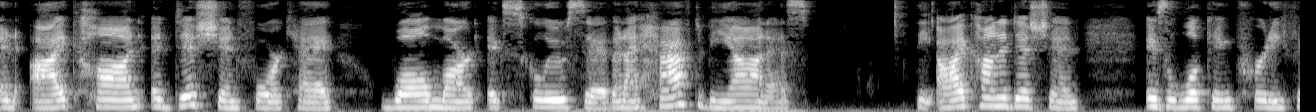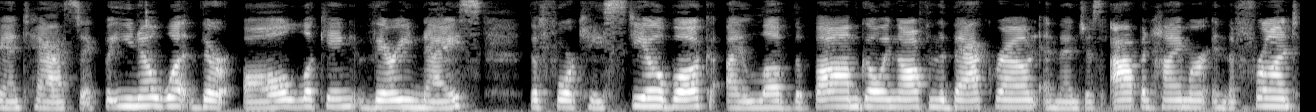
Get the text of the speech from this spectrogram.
an Icon Edition 4K Walmart exclusive. And I have to be honest, the Icon Edition is looking pretty fantastic. But you know what? They're all looking very nice. The 4K Steelbook, I love the bomb going off in the background and then just Oppenheimer in the front.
